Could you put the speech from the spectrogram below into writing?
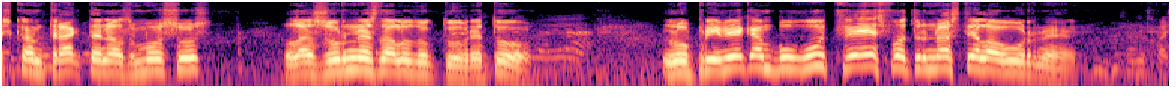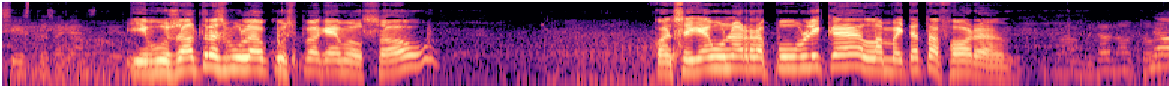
és com tracten els Mossos les urnes de l'1 d'octubre, tu. El primer que han volgut fer és fotre un hòstia a la urna. Són uns feixistes, aquests. I vosaltres voleu que us paguem el sou? Quan siguem una república, la meitat a fora. No,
